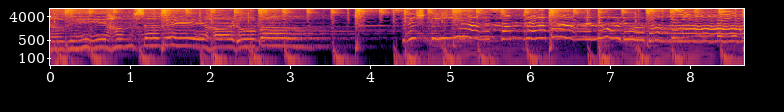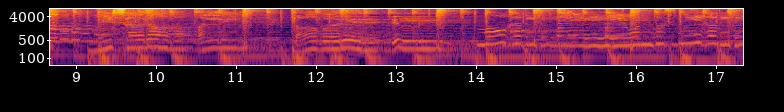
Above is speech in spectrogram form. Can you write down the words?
ಹಂಸವೇ ಹಂಸವೇ ಹಾಡುವ. ಸೃಷ್ಟಿಯ ಸಂಭ್ರಮ ನೋಡುವ. ನಿಸರ ಅಲ್ಲಿ ತಾವರೆ ಇಲ್ಲಿ ಮೋಹವಿದೆ ಒಂದು ಸ್ನೇಹವಿದೆ.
